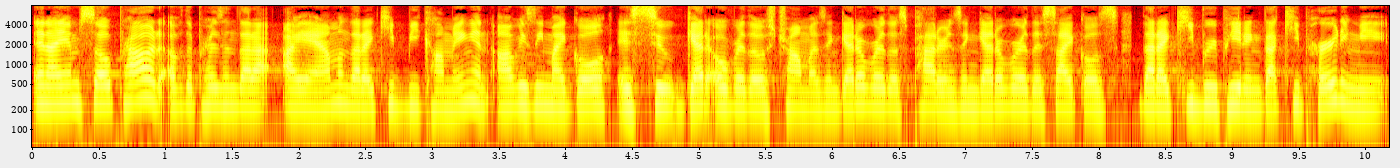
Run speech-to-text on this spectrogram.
and I am so proud of the person that I am and that I keep becoming. And obviously, my goal is to get over those traumas and get over those patterns and get over the cycles that I keep repeating that keep hurting me.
